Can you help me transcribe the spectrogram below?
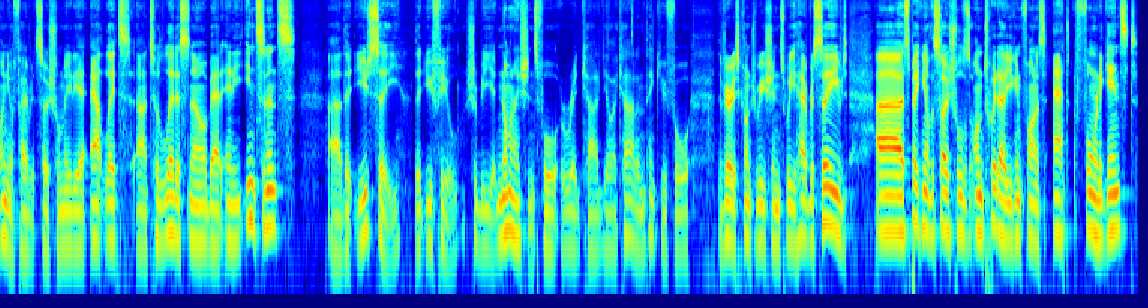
on your favourite social media outlet uh, to let us know about any incidents uh, that you see that you feel should be nominations for a red card, yellow card. And thank you for the various contributions we have received. Uh, speaking of the socials on Twitter, you can find us at For and Against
